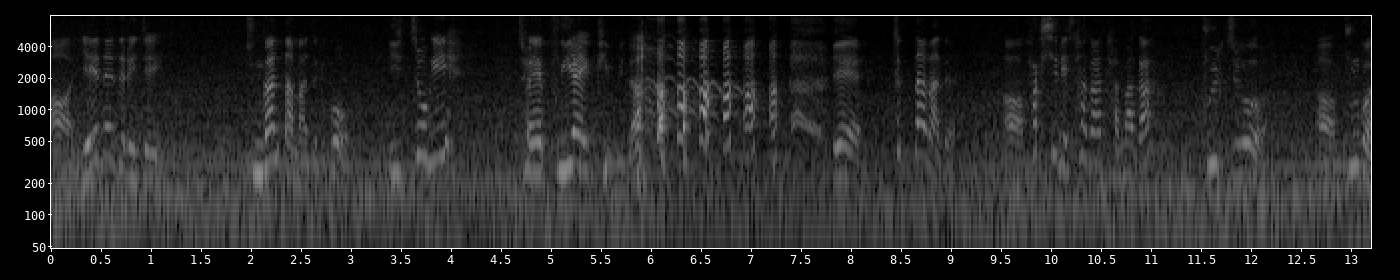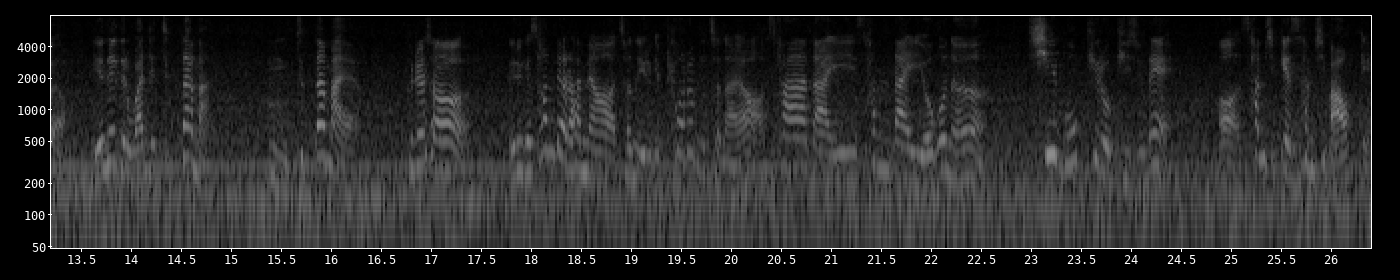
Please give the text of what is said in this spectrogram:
어, 얘네들이 이제 중간 따마들이고 이쪽이 저의 VIP입니다. 예, 특다마들. 어, 확실히 사과 다마가 굵주 어, 굵어요. 얘네들은 완전 특다마. 음, 특다마예요. 그래서 이렇게 선별을 하면 저는 이렇게 표를 붙여놔요. 4다이, 3다이 요거는 15kg 기준에 어, 30개에서 39개.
